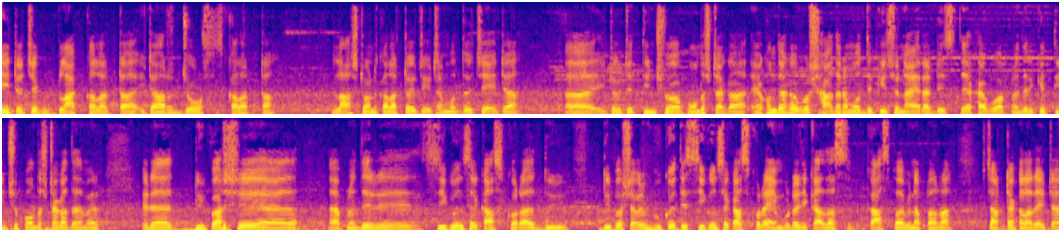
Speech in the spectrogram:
এইটা হচ্ছে ব্ল্যাক কালারটা এটা আর জোর্স কালারটা লাস্ট ওয়ান কালারটা হচ্ছে এটার মধ্যে হচ্ছে এটা। এটা হচ্ছে তিনশো পঞ্চাশ টাকা। এখন দেখাবো সাদার মধ্যে কিছু নাইরা ডিস দেখাবো আপনাদেরকে তিনশো পঞ্চাশ টাকা দামের। এটা দুই পাশে আপনাদের সিকোয়েন্সের কাজ করা। দুই দুই পাশে আপনার বুকেতে সিকোয়েন্সের কাজ করা, এমব্রয়ডারি কাজ আছে, কাজ পাবেন আপনারা। চারটা কালার এটা,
